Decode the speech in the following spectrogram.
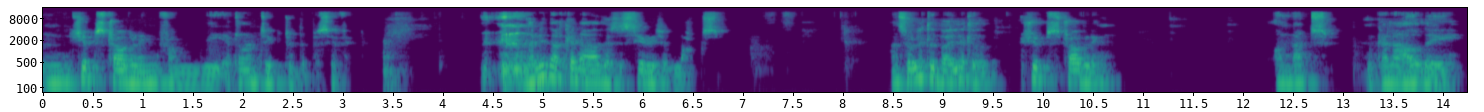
mm, ships traveling from the Atlantic to the Pacific. and in that canal, there's a series of locks. And so, little by little, ships traveling on that canal, they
